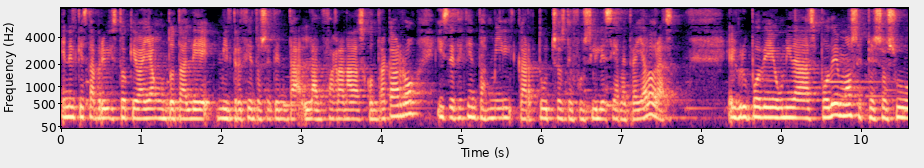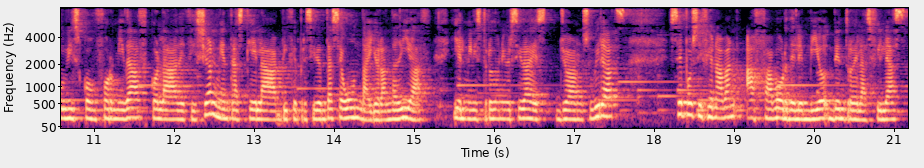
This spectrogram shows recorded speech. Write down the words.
en el que está previsto que vayan un total de 1.370 lanzagranadas contra carro y 700.000 cartuchos de fusiles y ametralladoras. El grupo de Unidas Podemos expresó su disconformidad con la decisión, mientras que la vicepresidenta segunda, Yolanda Díaz, y el ministro de Universidades, Joan Subirats, se posicionaban a favor del envío dentro de las filas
